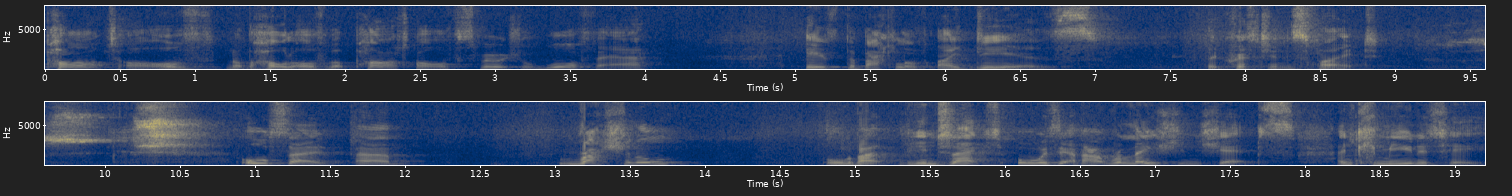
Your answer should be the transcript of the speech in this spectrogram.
part of, not the whole of, but part of spiritual warfare is the battle of ideas that Christians fight. Also, um, rational, all about the intellect, or is it about relationships and community?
